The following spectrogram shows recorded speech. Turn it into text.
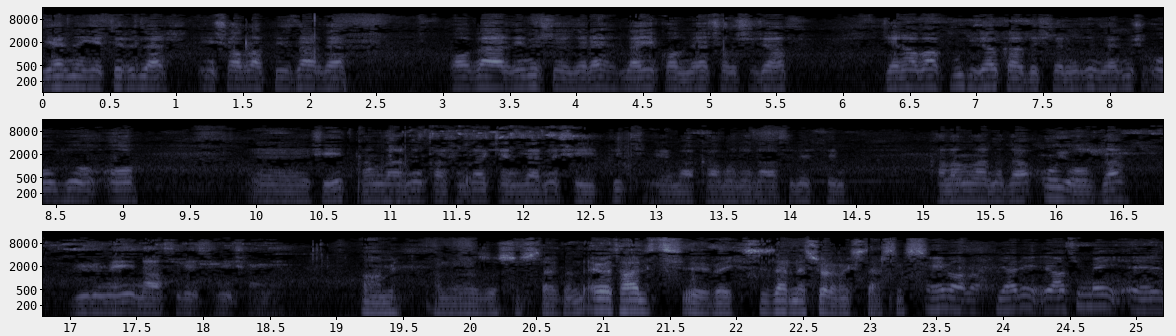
yerine getirirler. İnşallah bizler de o verdiğimiz sözlere layık olmaya çalışacağız. Cenab-ı Hak bu güzel kardeşlerimizin vermiş olduğu o e, şehit kanlarının karşısında kendilerine şehitlik e, makamını nasip etsin. Kalanlarını da o yolda yürümeyi nasip etsin inşallah. amin. Allah razı olsun sizlerden de. Evet Halit e, Bey, sizler ne söylemek istersiniz? Eyvallah. Yani Rasim Bey e,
